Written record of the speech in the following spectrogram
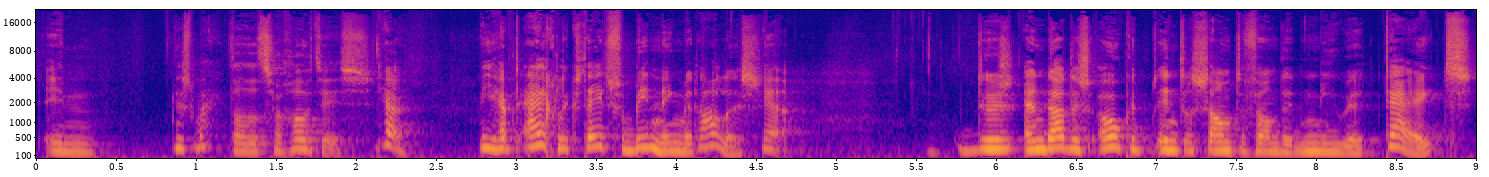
in Is waar. dat het zo groot is. Ja. Je hebt eigenlijk steeds verbinding met alles. Ja, Dus, en dat is ook het interessante van de nieuwe tijd.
